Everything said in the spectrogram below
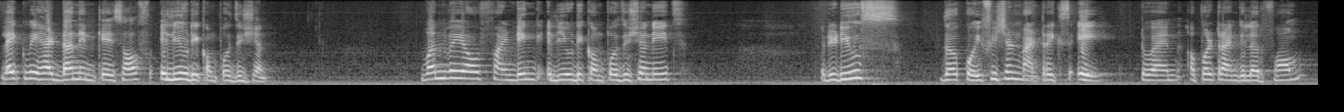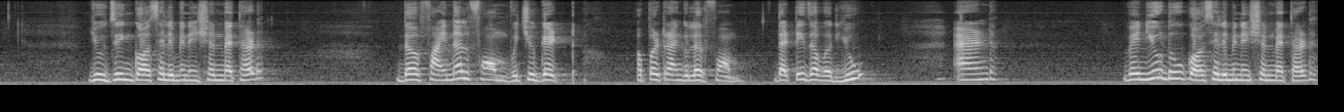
like we had done in case of LU decomposition. One way of finding LU decomposition is reduce the coefficient matrix A to an upper triangular form using Gauss elimination method. The final form which you get upper triangular form that is our U and when you do Gauss elimination method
